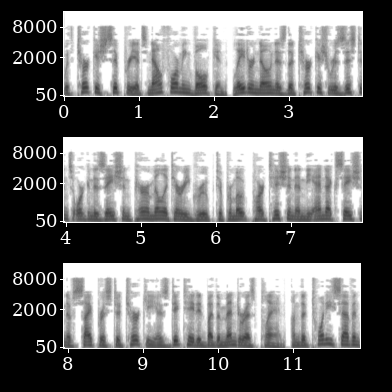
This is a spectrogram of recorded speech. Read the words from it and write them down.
with Turkish Cypriots now forming Volkan, later known as the Turkish Resistance Organization paramilitary group to promote partition and the annexation of Cyprus to Turkey as dictated by the Menderes Plan. On 27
